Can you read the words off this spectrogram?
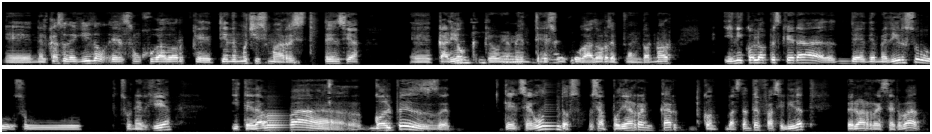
Eh, en el caso de Guido es un jugador que tiene muchísima resistencia, eh, Carioca, que obviamente es un jugador de punto honor, y Nico López que era de, de medir su, su, su energía y te daba golpes en segundos. O sea, podía arrancar con bastante facilidad, pero a reservado.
